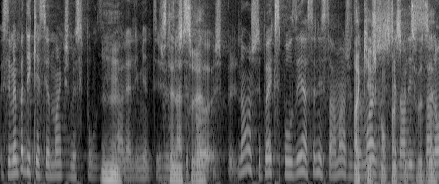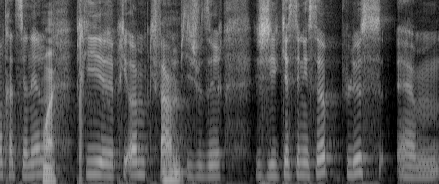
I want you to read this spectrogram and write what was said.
c'est même pas des questionnements que je me suis posés, Mhm. à la limite. C'était naturel. Pas, je- non, je n'étais pas exposée à ça nécessairement. Je veux Ok, dire, moi, j'étais dans des dire. salons traditionnels Ouais. prix, euh, prix homme, prix femme. Mhm. Puis je veux dire, j'ai questionné ça plus euh,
